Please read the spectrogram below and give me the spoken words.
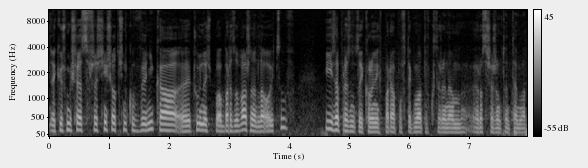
Jak już myślę z wcześniejszych odcinków wynika, y, czujność była bardzo ważna dla ojców i zaprezentuję kolejnych parę apoftegmatów, które nam rozszerzą ten temat.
